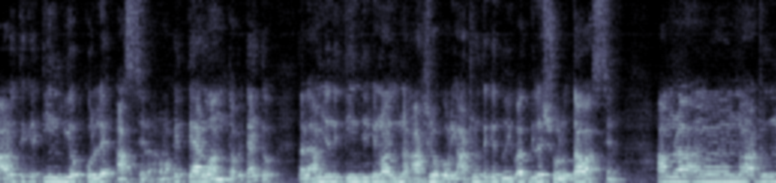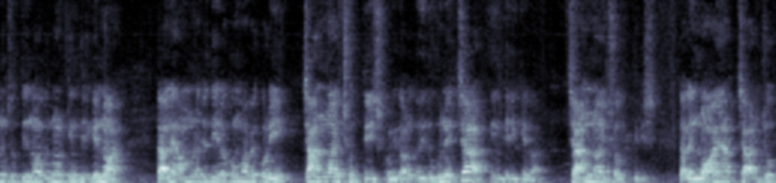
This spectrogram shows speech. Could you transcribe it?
বারো থেকে তিন বিয়োগ করলে আসছে না। আমাকে তেরো আনতে হবে, তাই তো? তাহলে আমি যদি তিন দিকে নয় দুগুণে আঠেরো করি, আঠেরো থেকে দুই বাদ দিলে ষোলো, তাও আসছে না। আমরা আঠেরো দুগুণে ছত্রিশ, নয় দুগুণে তিন দিকে নয়। তাহলে আমরা যদি এরকম ভাবে করি, চার নয় ছত্রিশ করি ধরো দুই দুগুণে চার, তিন তিরিকে নয়। চার নয় ছত্রিশ। তাহলে নয় আর চার যোগ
